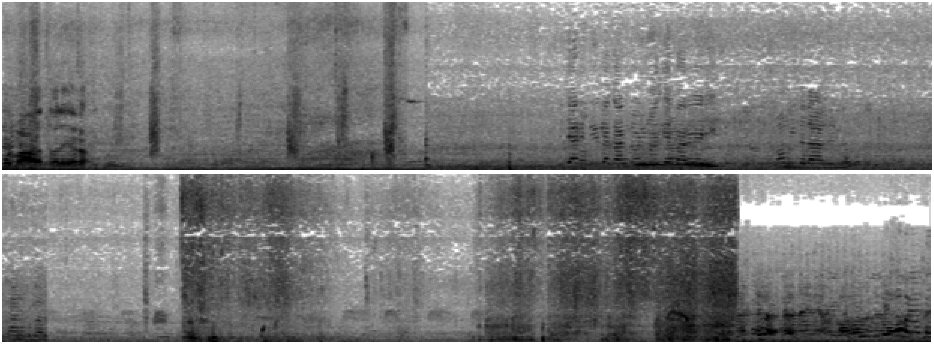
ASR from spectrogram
ආවඩේ මාවත් වල යනවා. ඉජාඩි తీర్ලා ගන්න ඕනේ මගේ බර වැඩි. මම ඉඳ දාලා දෙන්න. කානක බල. නෑ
